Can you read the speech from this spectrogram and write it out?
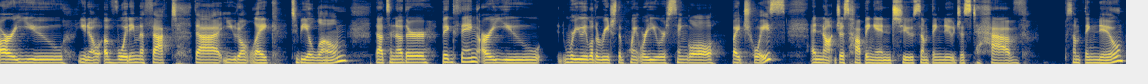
Are you, you know, avoiding the fact that you don't like to be alone? That's another big thing. Are you were you able to reach the point where you were single by choice and not just hopping into something new just to have something new.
